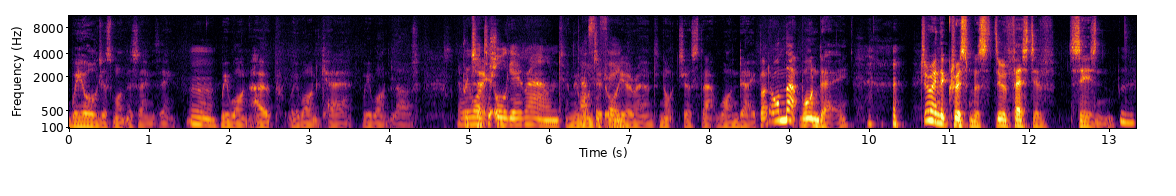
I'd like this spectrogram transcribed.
we all just want the same thing. Mm. We want hope, we want care, we want love. and we want it all year round. And we That's want the it thing. all year round, not just that one day. But on that one day, during the Christmas, through festive season, Mm.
